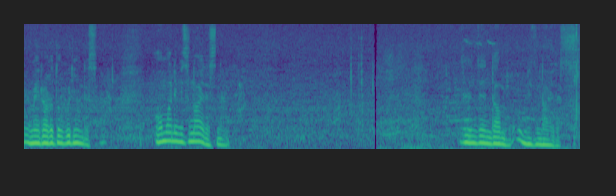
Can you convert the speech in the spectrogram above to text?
メラルドグリーンですね。あんまり水ないですね。全然ダム水ないです。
